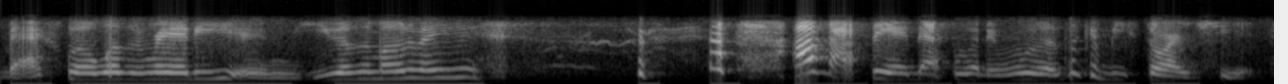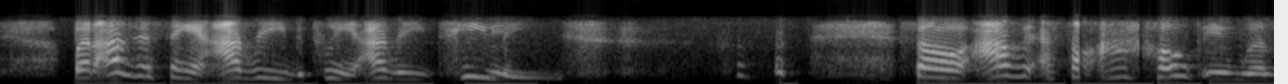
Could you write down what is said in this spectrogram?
Maxwell wasn't ready and he wasn't motivated. I'm not saying that's what it was. Look at me starting shit, but I'm just saying I read between I read tea leaves. so I so I hope it was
